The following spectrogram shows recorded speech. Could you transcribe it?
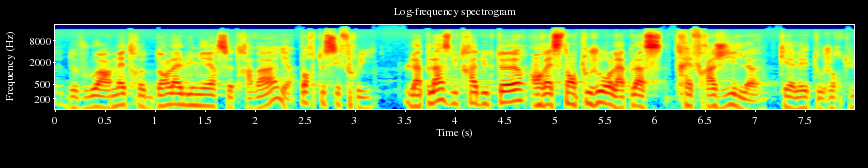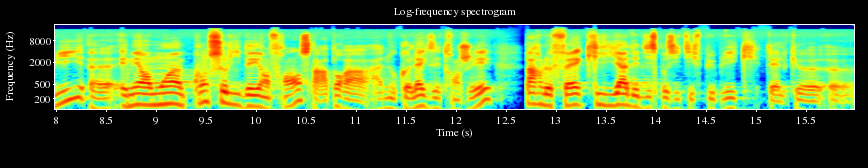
de vouloir mettre dans la lumière ce travail porte ses fruits. La place du traducteur, en restant toujours la place très fragile qu'elle est aujourd'hui, euh, est néanmoins consolidée en France par rapport à nos collègues étrangers par le fait qu'il y a des dispositifs publics tels que euh,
